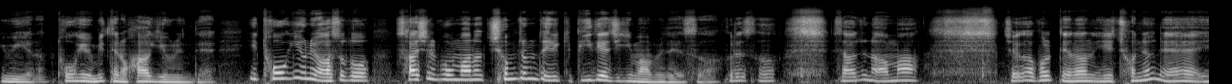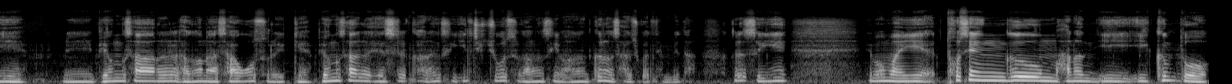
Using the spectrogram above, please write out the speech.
위에는 토기운 밑에는 화기운인데 이 토기운이 와서도 사실 보면은 점점 더 이렇게 비대해지기만 합니다 해서 그래서 사주는 아마 제가 볼 때는 이 초년에 이, 이 병사를 하거나 사고수로 이렇게 병사를 했을 가능성이 일찍 죽었을 가능성이 많은 그런 사주가 됩니다. 그래서 이게 보면 이게 토생금 하는 이, 이 금도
